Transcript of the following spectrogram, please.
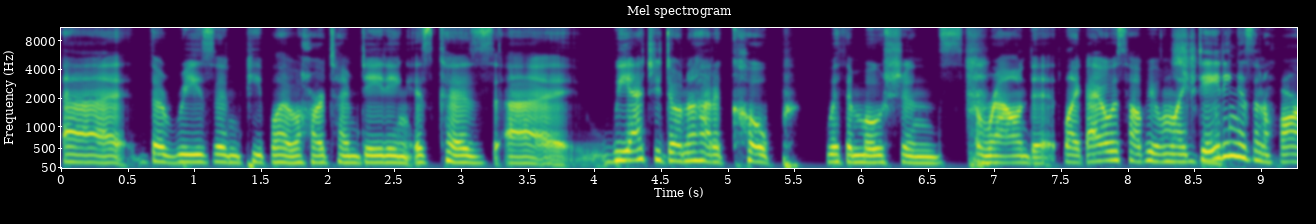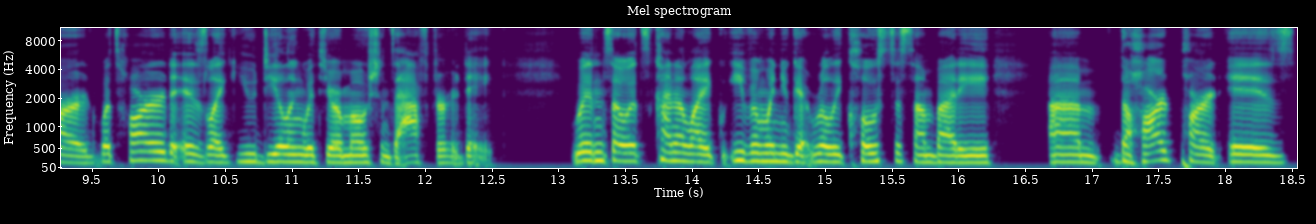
uh, the reason people have a hard time dating is because uh, we actually don't know how to cope with emotions around it. Like I always tell people, I'm like, dating isn't hard. What's hard is like you dealing with your emotions after a date. When so it's kind of like even when you get really close to somebody, um, the hard part is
